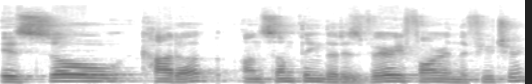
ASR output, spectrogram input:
is so caught up on something that is very far in the future,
